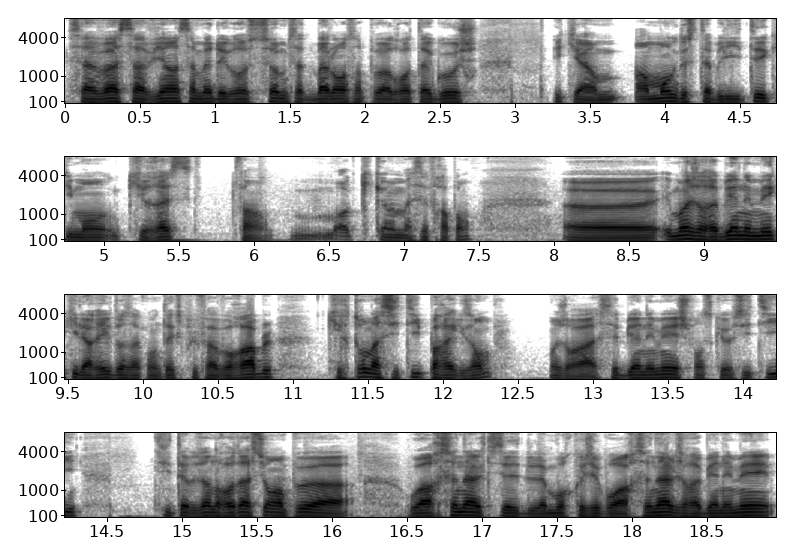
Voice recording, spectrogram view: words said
ça va, ça vient, ça met des grosses sommes, ça te balance un peu à droite à gauche. Et qu'il y a un, un manque de stabilité qui, man- qui reste, enfin, moi, qui est quand même assez frappant. Euh, et moi, j'aurais bien aimé qu'il arrive dans un contexte plus favorable, qu'il retourne à City par exemple. Moi, j'aurais assez bien aimé. Je pense que City, si tu as besoin de rotation un peu à, ou à Arsenal, tu sais, de l'amour que j'ai pour Arsenal, j'aurais bien aimé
